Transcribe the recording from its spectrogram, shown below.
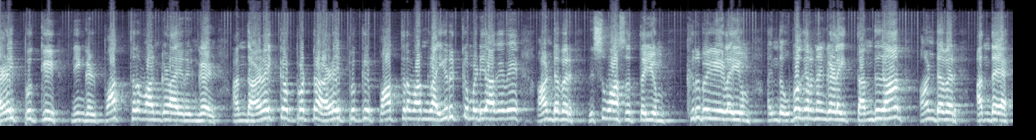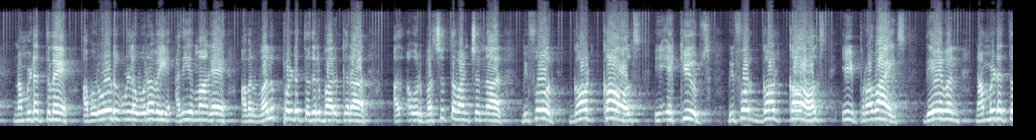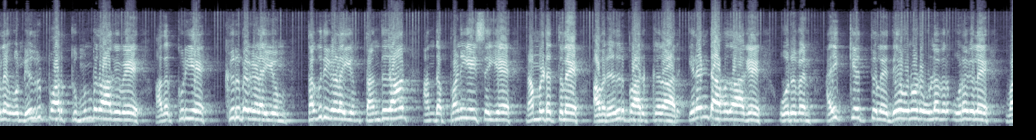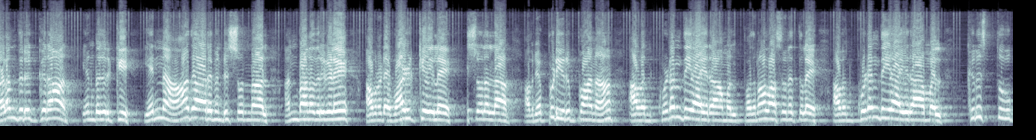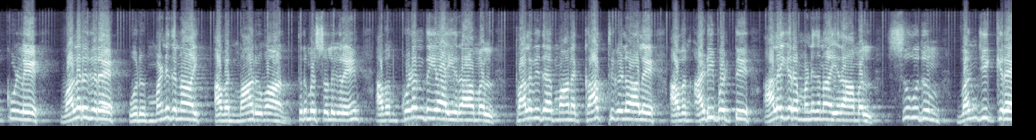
அழைப்புக்கு நீங்கள் பாத்திரவான்களாயிருங்கள். அந்த அழைக்கப்பட்ட அழைப்புக்கு பாத்திரவான்களா இருக்கும்படியாகவே ஆண்டவர் விசுவாசத்தையும் கிருபைகளையும் இந்த உபகரணங்களை தந்துதான் ஆண்டவர் அந்த நம்மிடத்திலே அவரோடு உள்ள உறவை அதிகமாக அவர் வலுப்படுத்த எதிர்பார்க்கிறார். அ- ஒரு பரிசுத்தவான் சொன்னார் before God calls he equips before God calls he provides தேவன் நம்மிடத்தில் ஒன்று எதிர்பார்க்கும் முன்பதாகவே அதற்குரிய கிருபைகளையும் தகுதிகளையும் தந்துதான் அந்த பணியை செய்ய நம்மிடத்திலே அவர் எதிர்பார்க்கிறார். இரண்டாவதாக ஒருவன் ஐக்கியத்திலே தேவனோடு உள்ள உறவிலே வளர்ந்திருக்கிறான் என்பதற்கு என்ன ஆதாரம் என்று சொன்னால் அன்பானவர்களே அவனுடைய வாழ்க்கையிலே சொல்லலாம் அவன் எப்படி இருப்பானா? அவன் குழந்தையாயிராமல் பதினாலாசனத்திலே அவன் குழந்தையாயிராமல் கிறிஸ்துவுக்குள்ளே வளருகிற ஒரு மனிதனாய் அவன் மாறுவான். திரும்ப சொல்லுகிறேன் அவன் குழந்தையாயிராமல் பலவிதமான காற்றுகளாலே அவன் அடிபட்டு அலைகிற மனிதனாயிராமல் சூதும் வஞ்சிக்கிற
